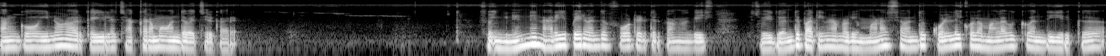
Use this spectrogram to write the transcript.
சங்கம் இன்னொன்று ஒரு கையில் சக்கரமும் வந்து வச்சுருக்காரு. ஸோ இங்கே நின்று நிறைய பேர் வந்து ஃபோட்டோ எடுத்திருக்காங்க கைஸ் ஸோ இது வந்து பார்த்திங்கன்னா நம்மளுடைய மனசை வந்து கொள்ளை கொள்ளும் அளவுக்கு வந்து இருக்குது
